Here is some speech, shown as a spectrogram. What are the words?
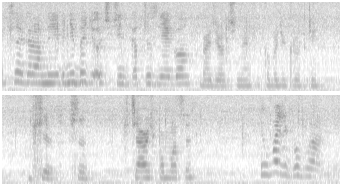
I przegram, nie, nie będzie odcinka przez niego. Będzie odcinek, tylko będzie krótki. Chciałeś pomocy? Ty weź go walnij.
